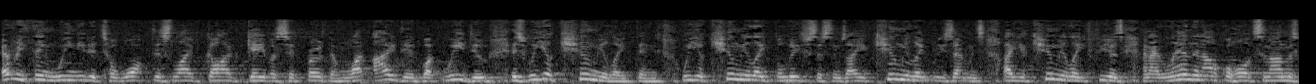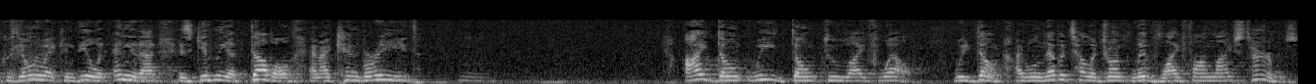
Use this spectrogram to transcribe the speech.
Everything we needed to walk this life, God gave us at birth. And what I did, what we do, is we accumulate things. We accumulate belief systems. I accumulate resentments. I accumulate fears. And I land in Alcoholics Anonymous because the only way I can deal with any of that is give me a double and I can breathe. I don't, we don't do life well. We don't. I will never tell a drunk, live life on life's terms.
